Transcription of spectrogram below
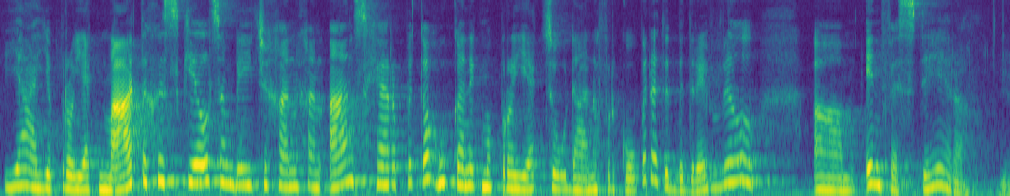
ja, je projectmatige skills een beetje gaan, gaan aanscherpen. Toch? Hoe kan ik mijn project zodanig verkopen dat het bedrijf wil um, investeren? Ja.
